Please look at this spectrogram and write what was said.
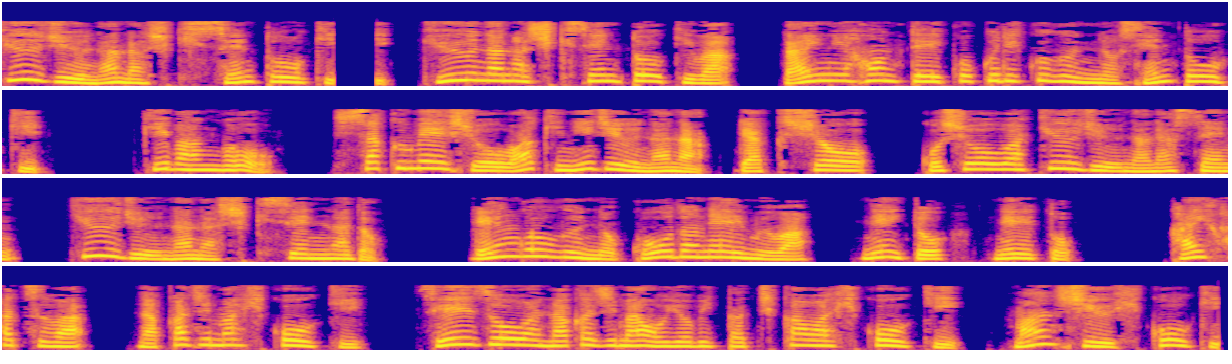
97式戦闘機。97式戦闘機は、大日本帝国陸軍の戦闘機。機番号、試作名称は機27、略称、故障は97戦、97式戦など。連合軍のコードネームは、ネイト、ネイト。開発は、中島飛行機。製造は中島及び立川飛行機、満州飛行機。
